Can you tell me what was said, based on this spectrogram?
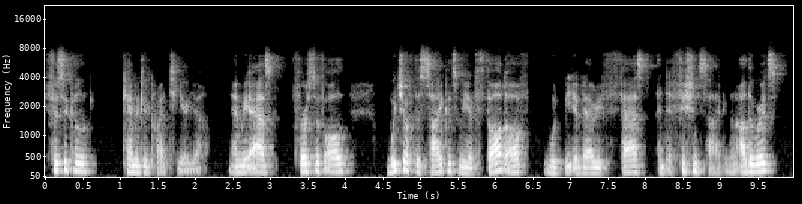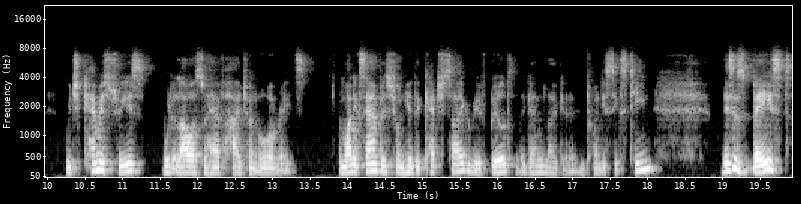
physical chemical criteria. And we ask, first of all, which of the cycles we have thought of would be a very fast and efficient cycle. In other words, which chemistries would allow us to have high turnover rates. And one example is shown here, the catch cycle we've built again, like uh, in 2016. This is based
